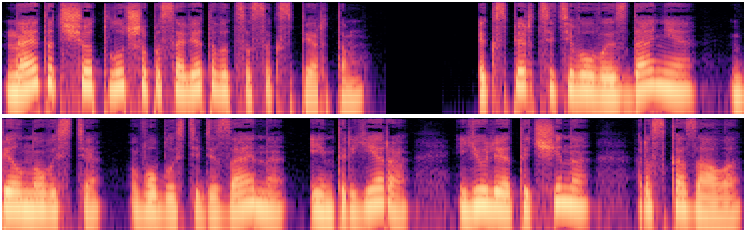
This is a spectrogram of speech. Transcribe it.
На этот счет лучше посоветоваться с экспертом. Эксперт сетевого издания «Белновости» в области дизайна и интерьера Юлия Тычина рассказала,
